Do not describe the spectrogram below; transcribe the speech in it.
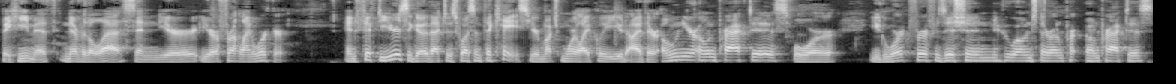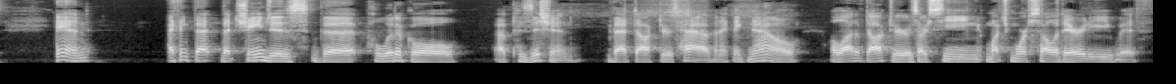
behemoth nevertheless, and you're, you're a frontline worker. And 50 years ago, that just wasn't the case. You're much more likely you'd either own your own practice or you'd work for a physician who owns their own, pr- own practice. And I think that that changes the political uh, position that doctors have. And I think now a lot of doctors are seeing much more solidarity with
